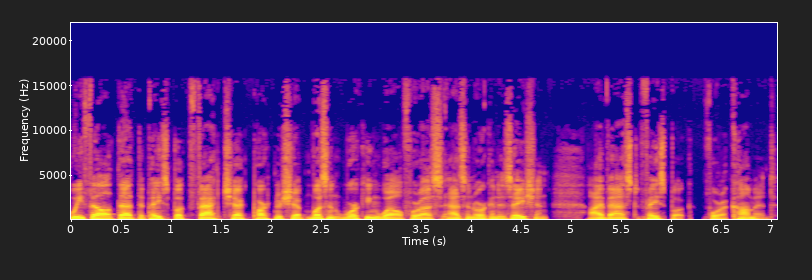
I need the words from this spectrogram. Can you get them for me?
we felt that the Facebook fact check partnership wasn't working well for us as an organization. I've asked Facebook for a comment.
